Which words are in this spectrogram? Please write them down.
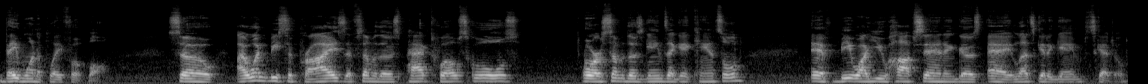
They want to play football. So I wouldn't be surprised if some of those Pac-12 schools or some of those games that get canceled, if BYU hops in and goes, "Hey, let's get a game scheduled."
